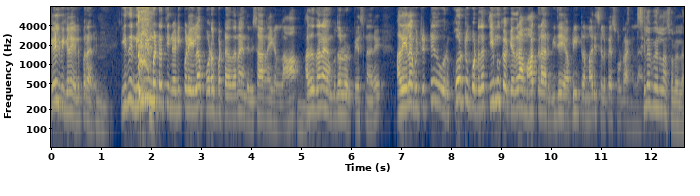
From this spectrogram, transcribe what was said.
கேள்விகளை எழுப்புறாரு. இது நீதிமன்றத்தின் அடிப்படையில போடப்பட்டதானே இந்த விசாரணைகள்லாம். அதுதானே முதல்வர் பேசினாரு. அதையெல்லாம் விட்டுட்டு ஒரு கோர்ட்டு போட்டதை திமுகக்கு எதிராக மாத்துறாரு விஜய் அப்படின்ற மாதிரி சில பேர் சொல்றாங்கல்ல. சில பேர்லாம் சொல்லலை.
